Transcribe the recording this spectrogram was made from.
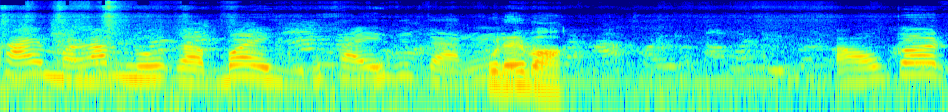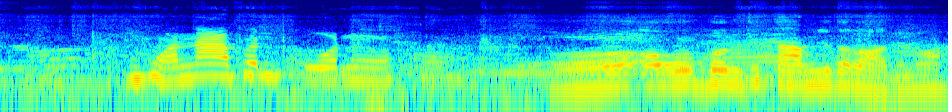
คล้ายหมารับหนูกับบ่อยกินไข่คือกันผู้ใดบอก เอาก็ หัวหน้าเพื่อนโพสต์ไงค่ะโอ้เอาเบิ่งที่ตามอยู่ตลอดแมันวะ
